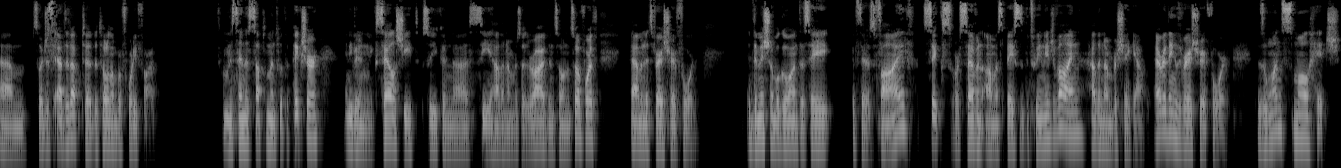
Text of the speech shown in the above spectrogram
Um, so it just adds it up to the total number 45. I'm going to send a supplement with a picture and even an Excel sheet so you can uh, see how the numbers are derived and so on and so forth. Um, and it's very straightforward. The Mishnah will go on to say if there's five, six, or seven amma spaces between each vine, how the numbers shake out. Everything is very straightforward. There's one small hitch.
